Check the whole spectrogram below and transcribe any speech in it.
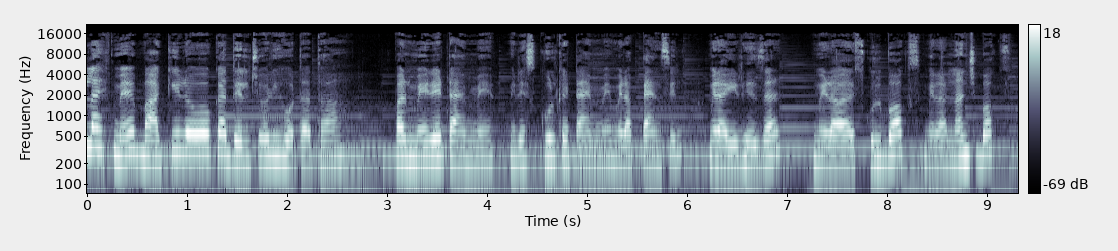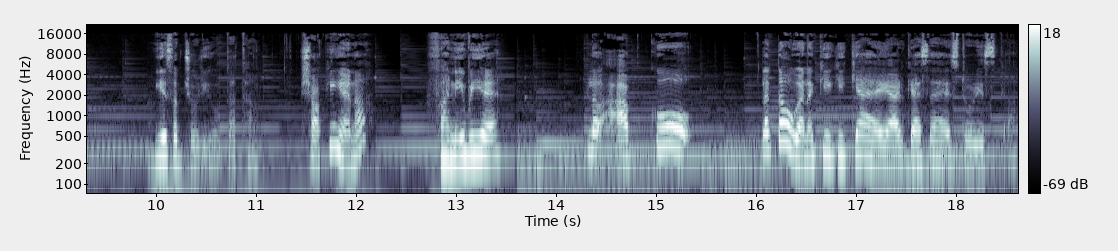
लाइफ में बाकी लोगों का दिल चोरी होता था पर मेरे टाइम में मेरे स्कूल के टाइम में मेरा पेंसिल मेरा इरेजर मेरा स्कूल बॉक्स मेरा लंच बॉक्स ये सब चोरी होता था। शॉकिंग है ना? फनी भी है। मतलब आपको लगता होगा ना कि, कि क्या है यार कैसा है स्टोरी इसका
